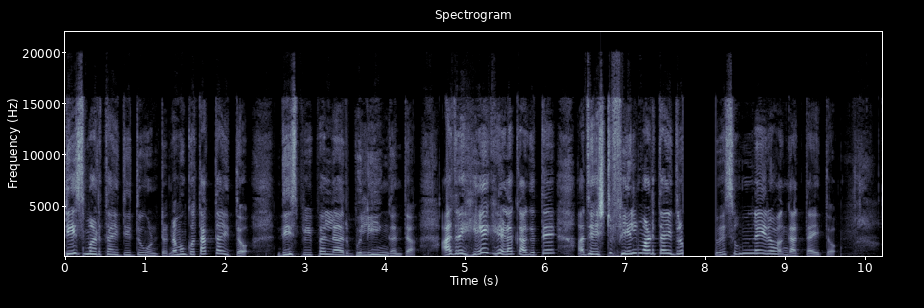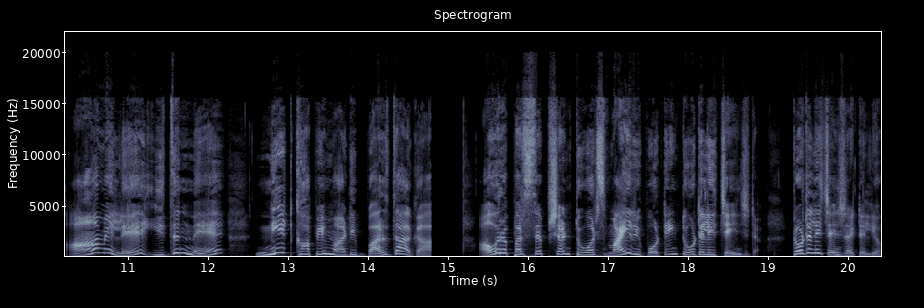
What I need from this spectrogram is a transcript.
ಟೀಸ್ ಮಾಡ್ತಾ ಇದ್ದಿದ್ದು ಉಂಟು. ನಮಗೆ ಗೊತ್ತಾಗ್ತಾ ಇತ್ತು ದೀಸ್ ಪೀಪಲ್ ಆರ್ ಬುಲಿಯಿಂಗ್ ಅಂತ. ಆದರೆ ಹೇಗೆ ಹೇಳೋಕ್ಕಾಗುತ್ತೆ ಅದು ಎಷ್ಟು ಫೀಲ್ ಮಾಡ್ತಾ ಇದ್ರು ಸುಮ್ಮನೆ ಇರೋ ಹಂಗಾಗ್ತಾ ಇತ್ತು ಆಮೇಲೆ ಇದನ್ನೇ ನೀಟ್ ಕಾಪಿ ಮಾಡಿ ಬರೆದಾಗ ಅವರ perception towards my reporting totally changed. Totally change I tell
